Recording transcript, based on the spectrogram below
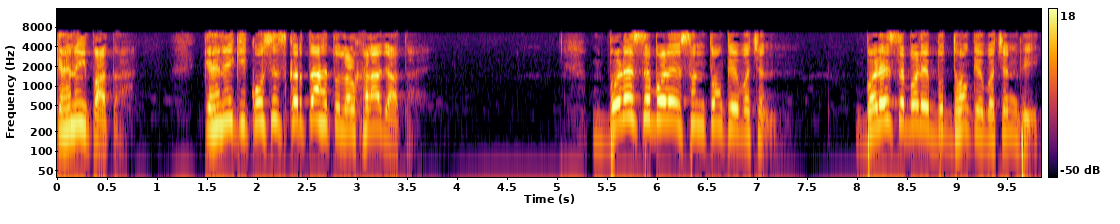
कह नहीं पाता। कहने की कोशिश करता है तो लड़खड़ा जाता है। बड़े से बड़े संतों के वचन, बड़े से बड़े बुद्धों के वचन भी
